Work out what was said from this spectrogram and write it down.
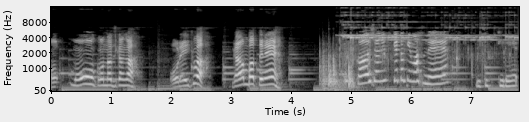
お、もうこんな時間が。俺行くわ。頑張ってね。会社につけときますね。行きつきで。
